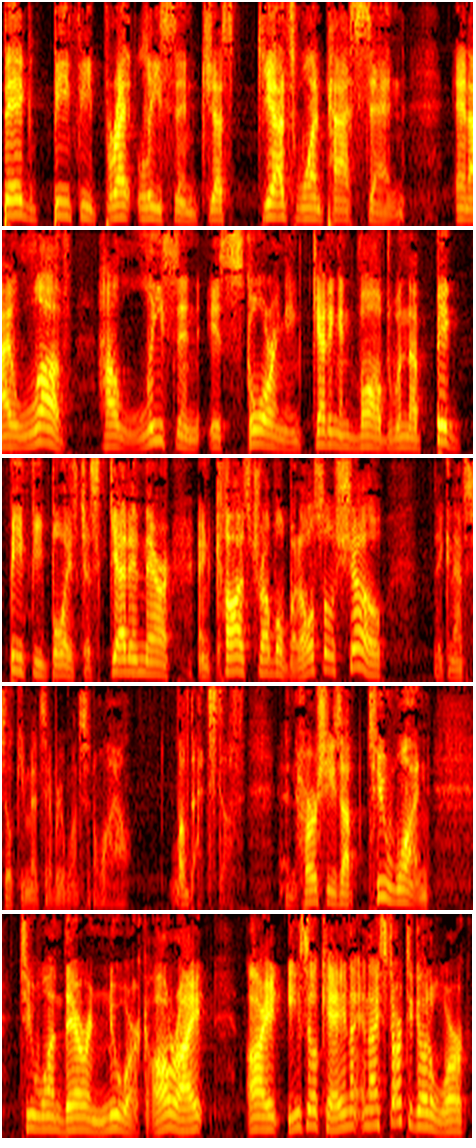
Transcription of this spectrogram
big beefy Brett Leason just gets one past Senn. And I love how Leason is scoring and getting involved when the big beefy boys just get in there and cause trouble, but also show they can have silky mitts every once in a while. Love that stuff. And Hershey's up 2 1. 2 1 there in Newark. All right. All right. He's okay. And I, and I start to go to work,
